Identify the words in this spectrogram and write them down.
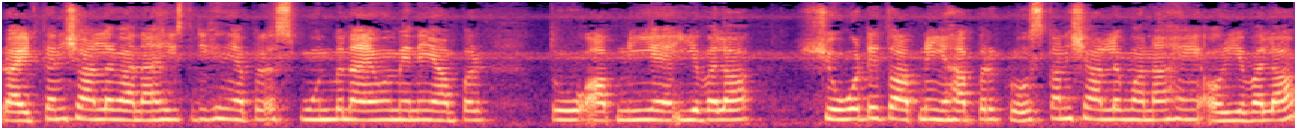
राइट का निशान लगाना है। इस तरीके से यहाँ पर स्पून बनाए हुए मैंने यहाँ पर। तो आपने ये ये वाला शॉर्ट है तो आपने यहाँ पर क्रॉस का निशान लगवाना है और ये वाला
